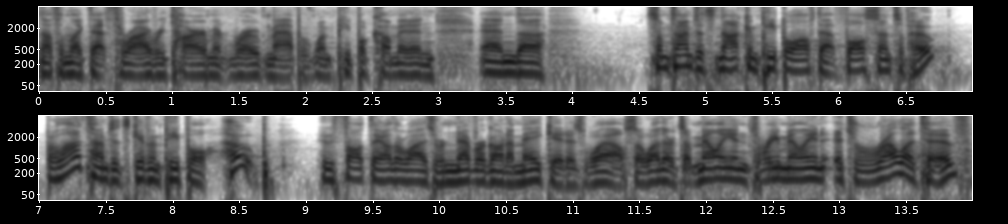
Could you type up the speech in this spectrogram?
nothing like that Thrive retirement roadmap of when people come in. And uh, sometimes it's knocking people off that false sense of hope, but a lot of times it's giving people hope who thought they otherwise were never going to make it as well. So whether it's a million, three million, it's relative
